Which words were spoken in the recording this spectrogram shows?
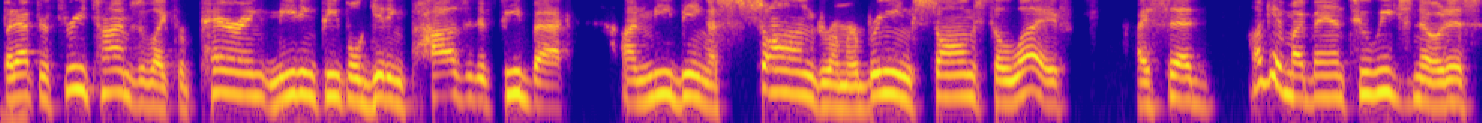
But after three times of like preparing, meeting people, getting positive feedback on me being a song drummer, bringing songs to life, I said, I'll give my band two weeks notice.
